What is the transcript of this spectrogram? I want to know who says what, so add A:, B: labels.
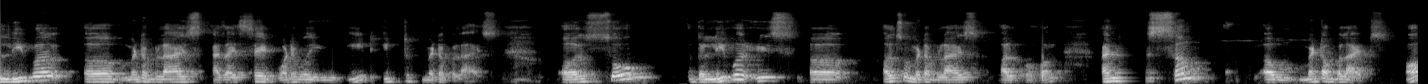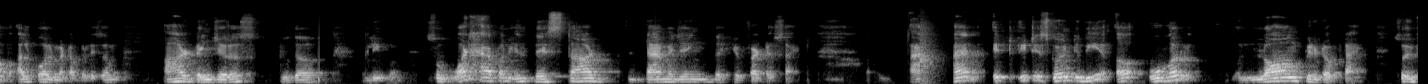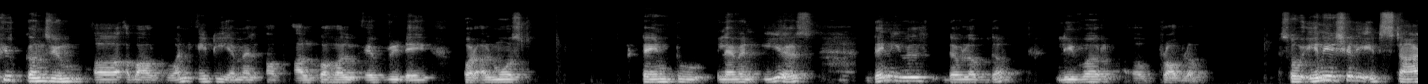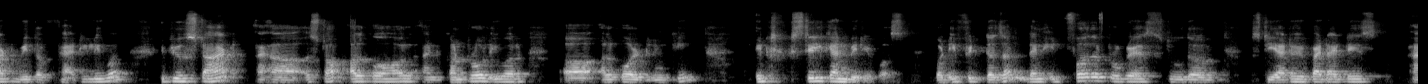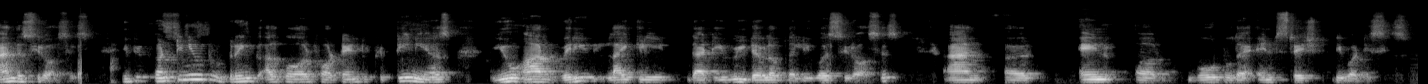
A: liver uh, metabolize, as I said, whatever you eat, it metabolize. Uh, so the liver is uh, also metabolize alcohol and some um, metabolites of alcohol metabolism are dangerous to the liver. So what happens is they start damaging the hepatocyte. And it, it is going to be a over long period of time. So if you consume uh, about 180 ml of alcohol every day for almost 10 to 11 years, then you will develop the liver uh, problem. So initially it start with a fatty liver. If you start uh, stop alcohol and control your uh, alcohol drinking, it still can be reversed. But if it doesn't, then it further progress to the steatohepatitis and the cirrhosis. If you continue to drink alcohol for 10 to 15 years, you are very likely that you will develop the liver cirrhosis and uh, uh, go to the end stage liver disease.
